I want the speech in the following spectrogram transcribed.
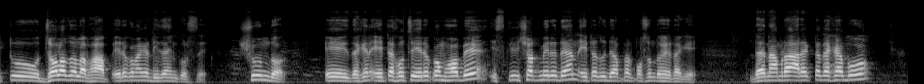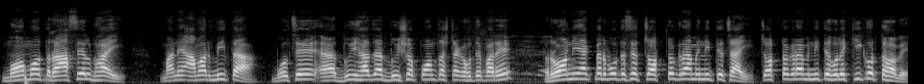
একটু জলা জলা ভাব এরকম একটা ডিজাইন করছে। সুন্দর। এই দেখেন এটা হচ্ছে এরকম হবে। স্ক্রিনশট মেরে দেন এটা যদি আপনার পছন্দ হয়ে থাকে। দেন আমরা আরেকটা দেখাবো। মোহাম্মদ রাসেল ভাই মানে আমার মিতা বলছে দুই হাজার দুইশো পঞ্চাশ টাকা হতে পারে। রনি আক্তার বলতেছে চট্টগ্রামে নিতে চাই। চট্টগ্রামে নিতে হলে কি করতে হবে?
